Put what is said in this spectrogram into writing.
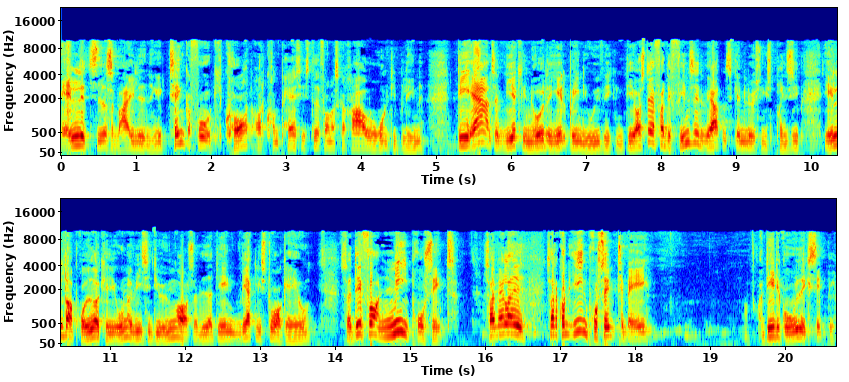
alle tiders vejledning. Ikke? Tænk at få et kort og et kompas, i stedet for at man skal rave rundt i blinde. Det er altså virkelig noget, der hjælper en i udviklingen. Det er også derfor, det findes et verdensgenløsningsprincip. Ældre brødre kan jo undervise de yngre osv. Det er en virkelig stor gave. Så det får 9 procent. Så er, allerede, så er der kun 1 procent tilbage. Og det er det gode eksempel.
